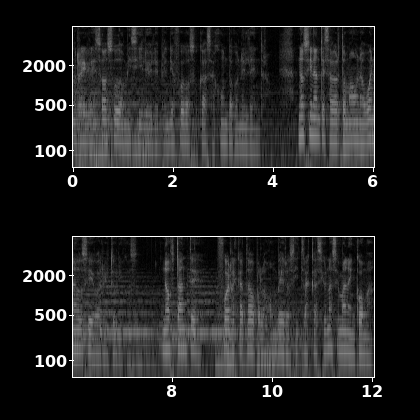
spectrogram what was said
regresó a su domicilio y le prendió fuego a su casa junto con él dentro, no sin antes haber tomado una buena dosis de barbitúricos. No obstante, fue rescatado por los bomberos y tras casi una semana en coma,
